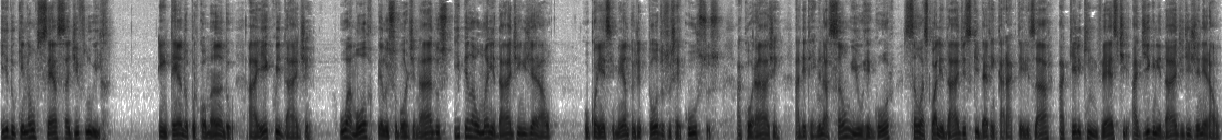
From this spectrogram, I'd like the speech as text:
e do que não cessa de fluir. Entendo por comando a equidade, o amor pelos subordinados e pela humanidade em geral. O conhecimento de todos os recursos, a coragem, a determinação e o rigor são as qualidades que devem caracterizar aquele que investe a dignidade de general.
